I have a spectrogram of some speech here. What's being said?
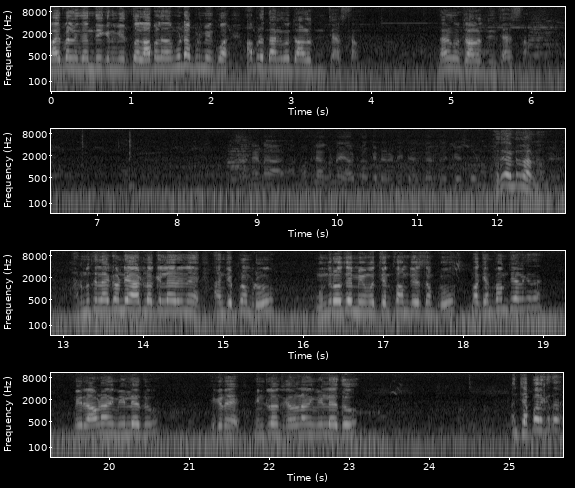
పరిపాలన చెంది వీరితో లాభం లేదనుకుంటే అప్పుడు మేము అప్పుడు దాని గురించి ఆలోచన చేస్తాం. దాని గురించి ఆలోచన చేస్తాం. అదే అంటున్నాను. అనుమతి లేకుండా ఆటలోకి వెళ్ళారని అని చెప్పినప్పుడు ముందు రోజే మేము వచ్చి ఇన్ఫామ్ చేసినప్పుడు మాకు ఇన్ఫామ్ చేయాలి కదా. మీరు రావడానికి వీల్లేదు. ఇక్కడ ఇంట్లోంచి కదలడానికి వీల్లేదు. అని చెప్పాలి కదా.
